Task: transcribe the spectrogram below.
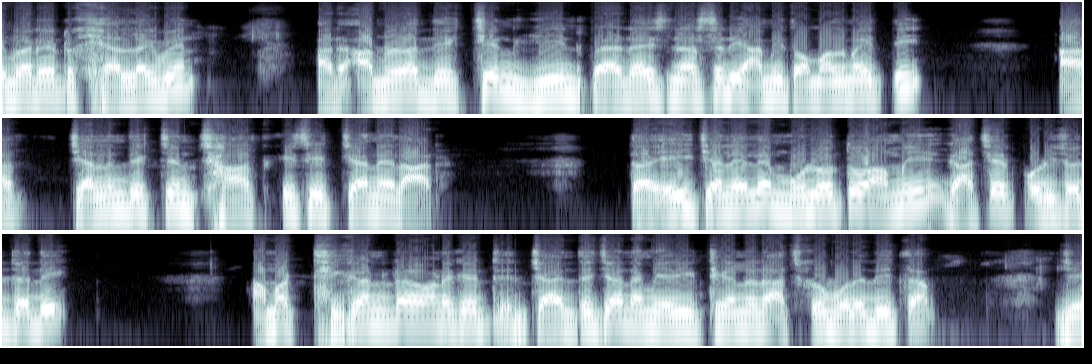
এবারে একটু খেয়াল রাখবেন। আর আপনারা দেখছেন গ্রিন প্যারাডাইস নার্সারি, আমি তমাল মাইতি। আর চ্যানেল দেখছেন ছাদ কৃষির চ্যানেল আর। তা এই চ্যানেলে মূলত আমি গাছের পরিচর্যা দিই। আমার ঠিকানাটা অনেকে জানতে চান, আমি এই ঠিকানাটা আজকেও বলে দিতাম। যে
